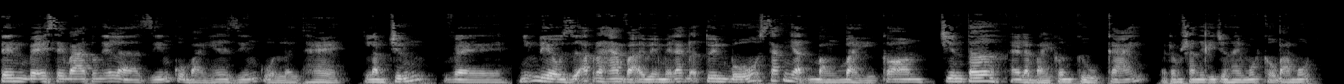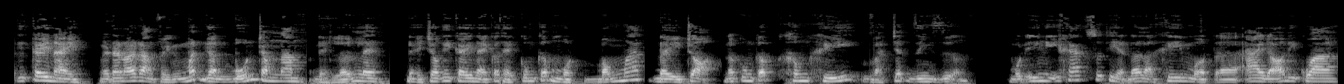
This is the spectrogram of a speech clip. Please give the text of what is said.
Tên BEC3 có nghĩa là giếng của bảy hay là giếng của lời thề, làm chứng về những điều giữa Abraham và Abimelech đã tuyên bố xác nhận bằng bảy con chiên tơ hay là bảy con cừu cái ở trong Sáng Thế chương 21 câu 31. Cái cây này người ta nói rằng phải mất gần 400 năm để lớn lên để cho cái cây này có thể cung cấp một bóng mát đầy trọn, nó cung cấp không khí và chất dinh dưỡng một ý nghĩ khác xuất hiện đó là khi một uh, ai đó đi qua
